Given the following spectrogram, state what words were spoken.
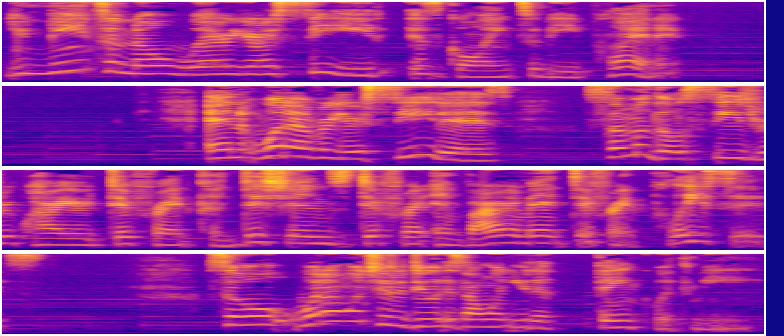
you need to know where your seed is going to be planted. And whatever your seed is, some of those seeds require different conditions, different environment, different places. So, what I want you to do is, I want you to think with me.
